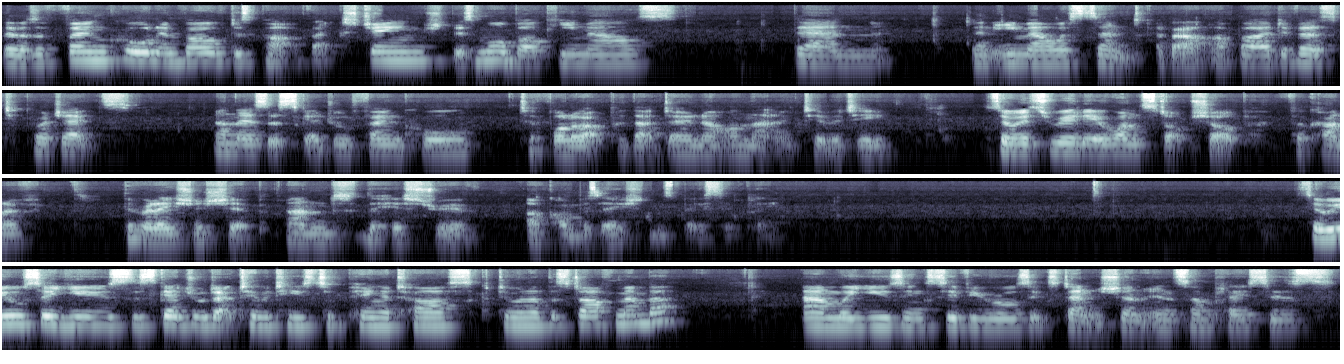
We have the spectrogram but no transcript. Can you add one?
There was a phone call involved as part of that exchange. There's more bulk emails. Then an email was sent about our biodiversity projects, and there's a scheduled phone call to follow up with that donor on that activity. So it's really a one-stop shop for kind of the relationship and the history of our conversations, basically. So we also use the scheduled activities to ping a task to another staff member, and we're using CiviRules extension in some places.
